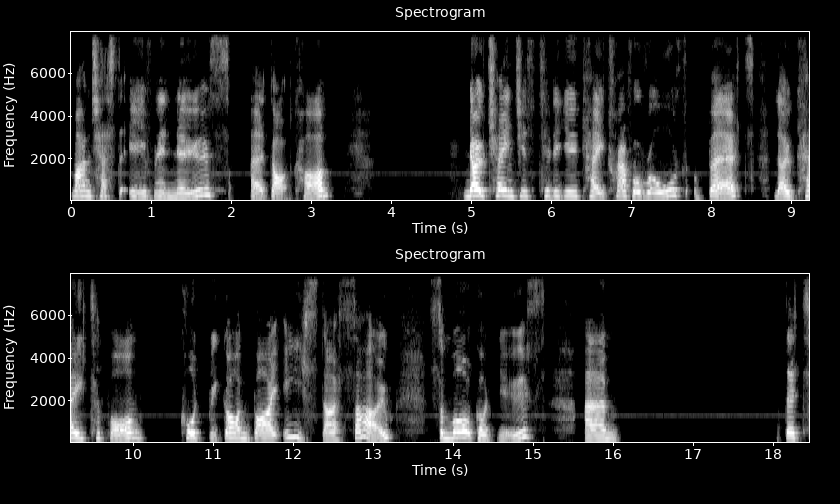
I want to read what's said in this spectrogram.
Manchester Evening News uh, .com. No changes to the UK travel rules, but locator form could be gone by Easter. So, some more good news. Um, that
